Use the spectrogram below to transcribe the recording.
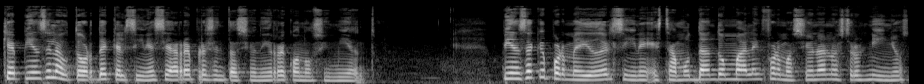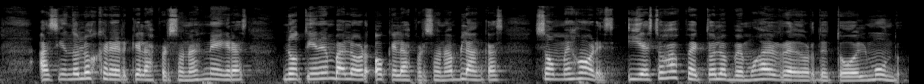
¿Qué piensa el autor de que el cine sea representación y reconocimiento? Piensa que por medio del cine estamos dando mala información a nuestros niños, haciéndolos creer que las personas negras no tienen valor o que las personas blancas son mejores, y estos aspectos los vemos alrededor de todo el mundo.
